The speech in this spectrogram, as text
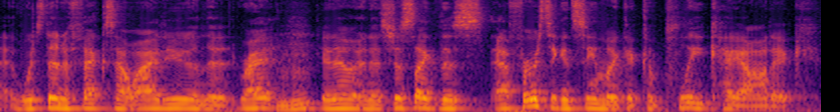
uh, which then affects how I do, and then right, you know, and it's just like this. At first, it can seem like a complete chaotic,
